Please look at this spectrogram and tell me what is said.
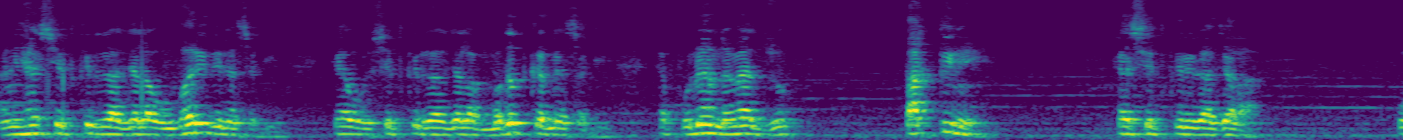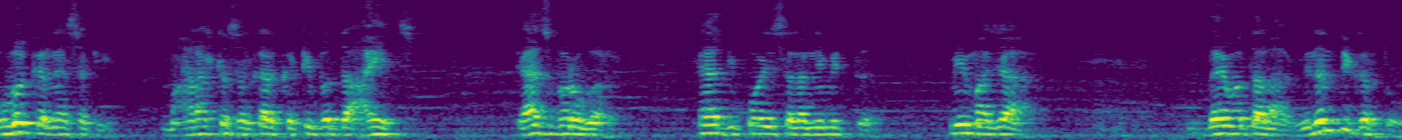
आणि ह्या शेतकरी राजाला उभारी देण्यासाठी ह्या शेतकरी राजाला मदत करण्यासाठी ह्या पुन्हा नव्या जो ताकदीने ह्या शेतकरी राजाला उभं करण्यासाठी महाराष्ट्र सरकार कटिबद्ध आहेच. त्याचबरोबर ह्या दीपावली सणानिमित्त मी माझ्या दैवताला विनंती करतो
